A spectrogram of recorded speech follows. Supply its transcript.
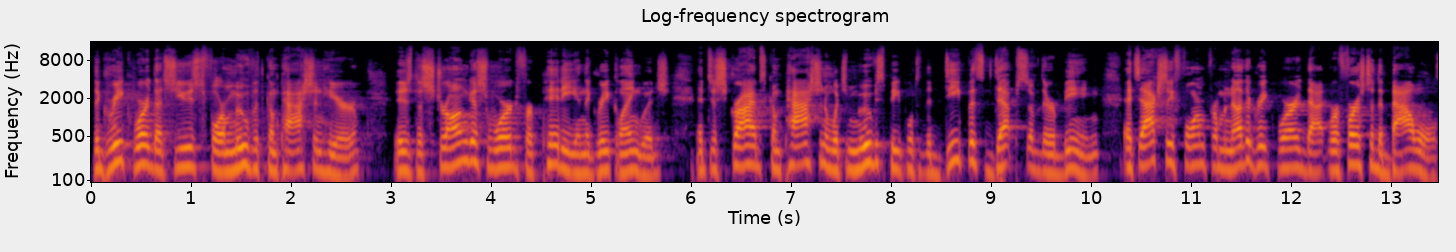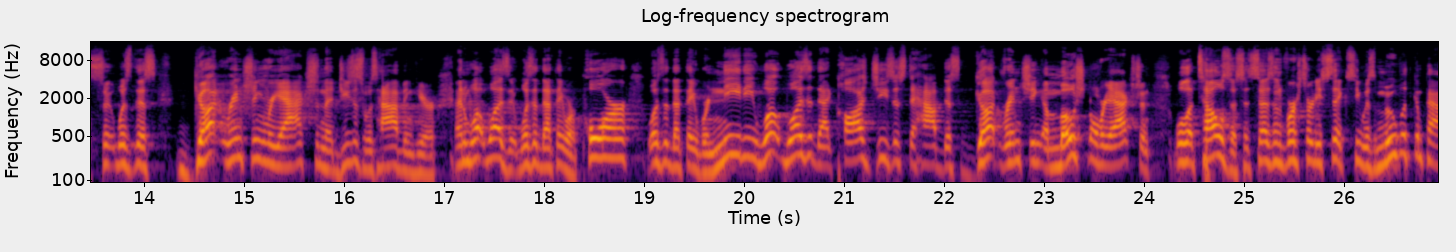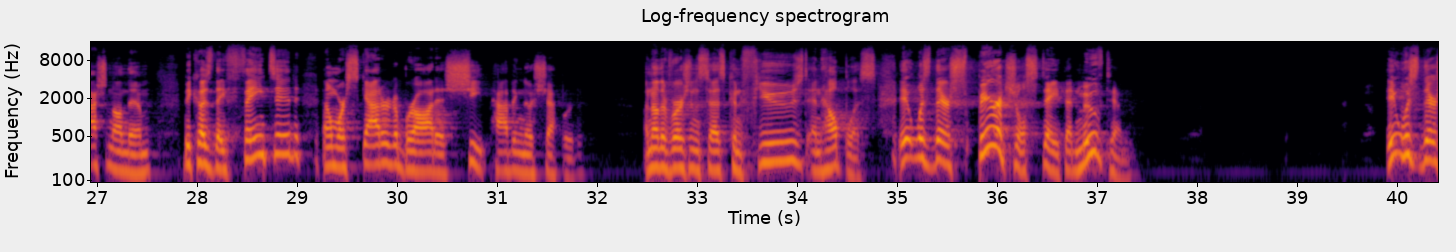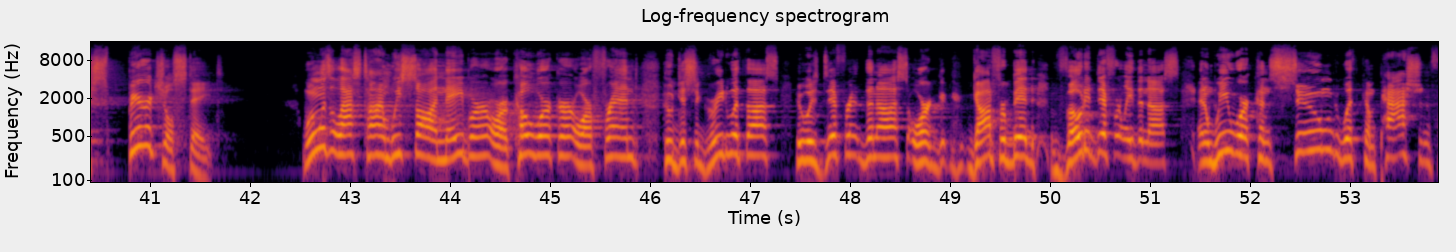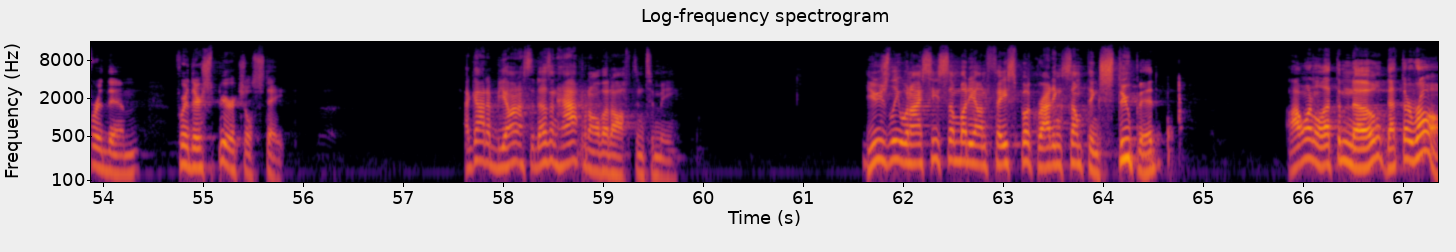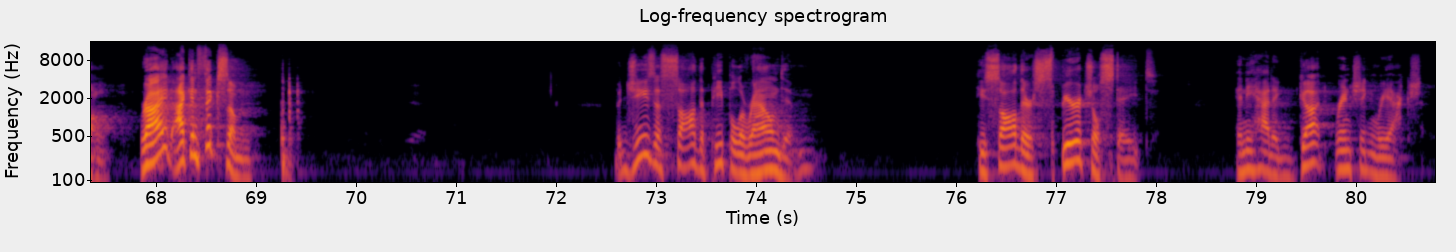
The Greek word that's used for move with compassion here is the strongest word for pity in the Greek language. It describes compassion which moves people to the deepest depths of their being. It's actually formed from another Greek word that refers to the bowels. So it was this gut wrenching reaction that Jesus was having here. And what was it? Was it that they were poor? Was it that they were needy? What was it that caused Jesus to have this gut wrenching emotional reaction? Well, it tells us. It says in verse 36 He was moved with compassion on them because they fainted and were scattered abroad as sheep having no shepherd. Another version says confused and helpless. It was their spiritual state that moved him. It was their spiritual state. When was the last time we saw a neighbor or a coworker or a friend who disagreed with us, who was different than us, or God forbid, voted differently than us, and we were consumed with compassion for them for their spiritual state? I got to be honest, it doesn't happen all that often to me. Usually, when I see somebody on Facebook writing something stupid, I want to let them know that they're wrong, right? I can fix them. But Jesus saw the people around him. He saw their spiritual state, and he had a gut wrenching reaction.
